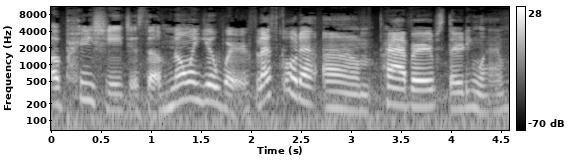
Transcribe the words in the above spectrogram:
appreciate yourself, knowing your worth. Let's go to um Proverbs 31.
